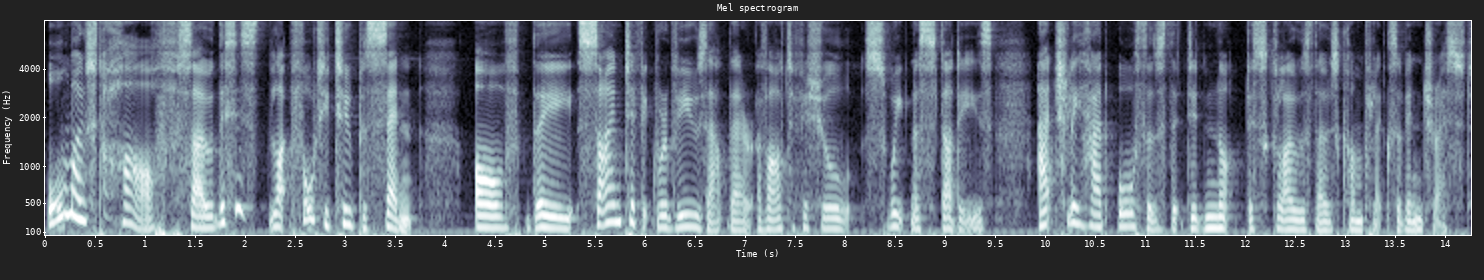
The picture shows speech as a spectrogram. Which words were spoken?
Almost half, so this is like 42% of the scientific reviews out there of artificial sweetness studies actually had authors that did not disclose those conflicts of interest.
